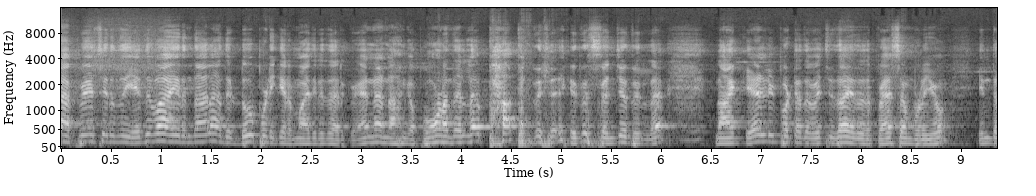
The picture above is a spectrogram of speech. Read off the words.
நான் பேசுகிறது எதுவாக இருந்தாலும் அது டூ பிடிக்கிற மாதிரி தான் இருக்கும். ஏன்னா நாங்கள் போனதில்லை பார்த்ததில்லை எதுவும் செஞ்சதில்லை. நான் கேள்விப்பட்டதை வச்சு தான் இதை பேச முடியும். இந்த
